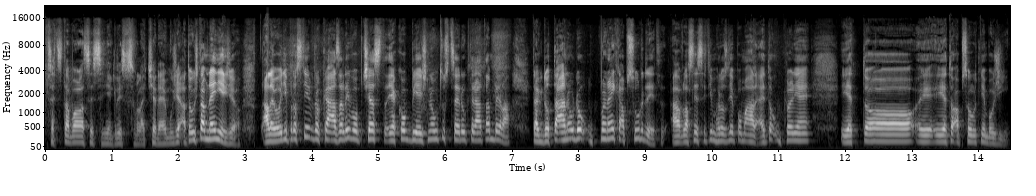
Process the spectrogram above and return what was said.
Představoval jsi si někdy svlečené muže, a to už tam není, že jo. Ale oni prostě dokázali občas jako běžnou tu scénu, která tam byla, tak dotáhnout do úplných absurdit a vlastně si tím hrozně pomáhali. A je to úplně, je to, je to absolutně boží.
